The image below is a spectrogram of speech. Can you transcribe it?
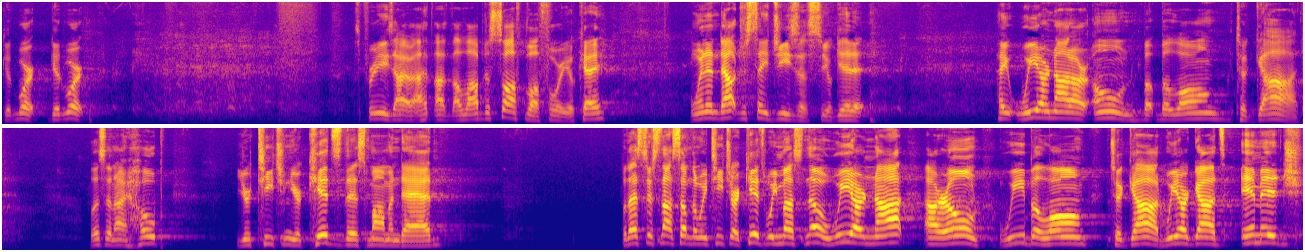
Good work, good work pretty easy. I, I, I lobbed a softball for you, okay? When in doubt, just say Jesus, you'll get it. Hey, we are not our own, but belong to God. Listen, I hope you're teaching your kids this, mom and dad. But that's just not something we teach our kids. We must know we are not our own. We belong to God. We are God's image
